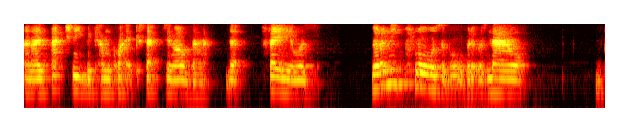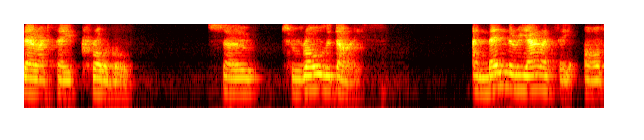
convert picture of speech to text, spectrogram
And I'd actually become quite accepting of that, that failure was not only plausible, but it was now, dare I say, probable. So to roll the dice, and then the reality of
